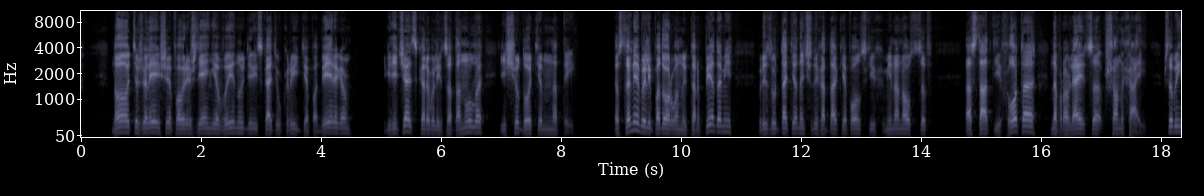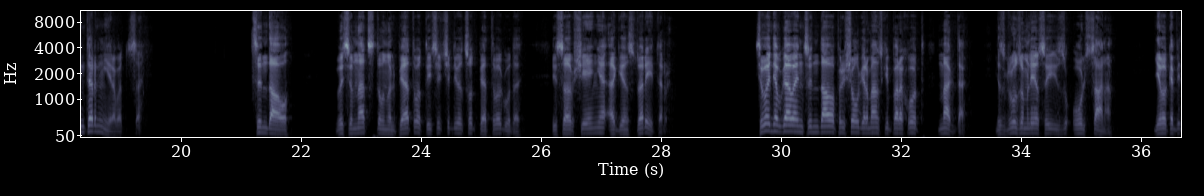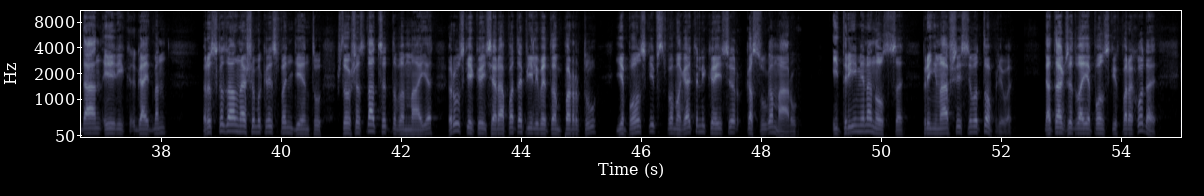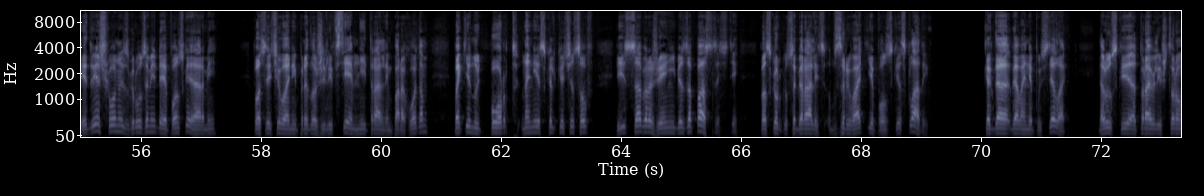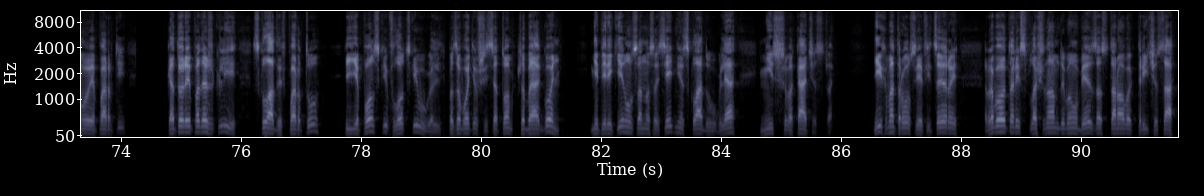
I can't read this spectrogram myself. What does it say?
но тяжелейшие повреждения вынудили искать укрытие под берегом, где часть кораблей затонула еще до темноты. Остальные были подорваны торпедами в результате ночных атак японских миноносцев. Остатки флота направляются в Шанхай, чтобы интернироваться. Циндао. 18.05.1905 года. И сообщение агентства Рейтер. Сегодня в гавань Циндао пришел германский пароход «Магда» с грузом леса из Ульсана. Его капитан Эрик Гайдман рассказал нашему корреспонденту, что 16 мая русские крейсера потопили в этом порту японский вспомогательный крейсер «Касуга Мару» и три миноносца, принимавшие с него топливо, а также два японских парохода и две шхуны с грузами для японской армии после чего они предложили всем нейтральным пароходам покинуть порт на несколько часов из соображений безопасности, поскольку собирались взрывать японские склады. Когда гавань опустела, русские отправили штурмовые партии, которые подожгли склады в порту и японский флотский уголь, позаботившись о том, чтобы огонь не перекинулся на соседние склады угля низшего качества. Их матросы и офицеры работали в сплошном дыму без остановок три часа,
